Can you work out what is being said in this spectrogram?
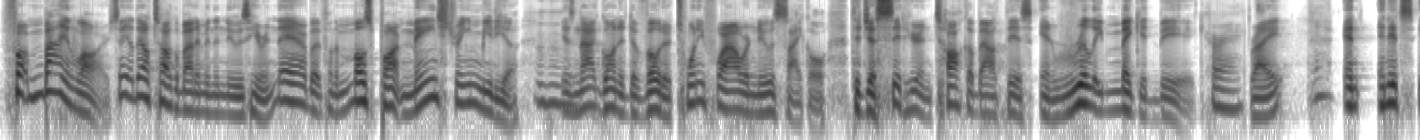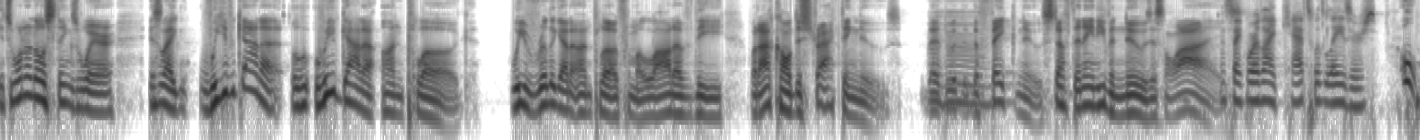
for by and large, they, they'll talk about them in the news here and there, but for the most part, mainstream media mm-hmm. is not going to devote a 24-hour news cycle to just sit here and talk about this and really make it big Correct. right? And and it's it's one of those things where it's like we've gotta we've gotta unplug. We've really got to unplug from a lot of the what I call distracting news, the, the, the mm-hmm. fake news, stuff that ain't even news. It's lies. It's like we're like cats with lasers. Oh,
